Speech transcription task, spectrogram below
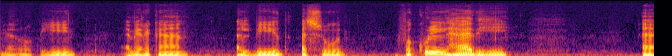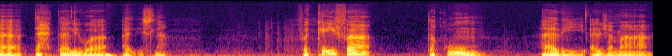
من الأوروبيين أمريكان البيض، السود. فكل هذه تحت لواء الإسلام. فكيف تقوم هذه الجماعة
